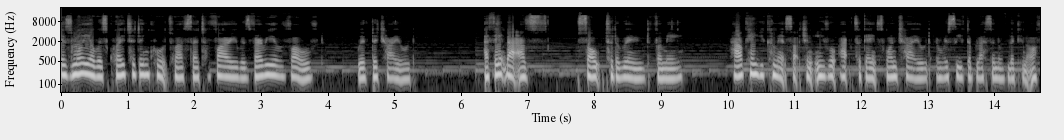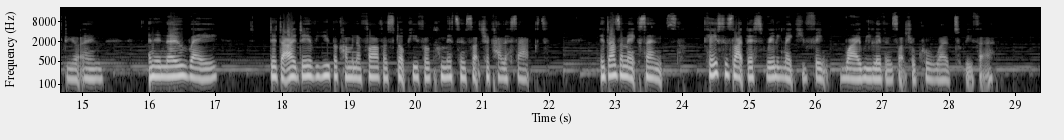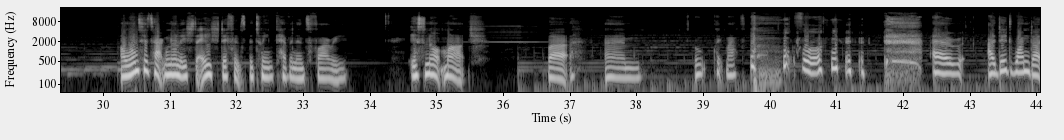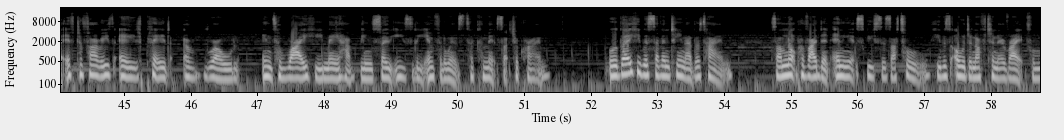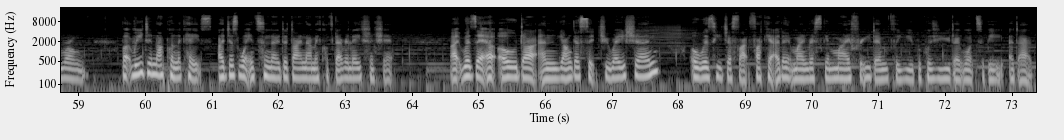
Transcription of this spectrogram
his lawyer was quoted in court to have said Tafari was very involved with the child. I think that adds salt to the wound for me. How can you commit such an evil act against one child and receive the blessing of looking after your own? And in no way did the idea of you becoming a father stop you from committing such a callous act. It doesn't make sense. Cases like this really make you think why we live in such a cruel world, to be fair. I wanted to acknowledge the age difference between Kevin and Tafari. It's not much, but um, oh, quick math. Four. um, I did wonder if Tafari's age played a role into why he may have been so easily influenced to commit such a crime. Although he was 17 at the time, so I'm not providing any excuses at all, he was old enough to know right from wrong. But reading up on the case, I just wanted to know the dynamic of their relationship. Like, was it an older and younger situation? Or was he just like, fuck it, I don't mind risking my freedom for you because you don't want to be a dad?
